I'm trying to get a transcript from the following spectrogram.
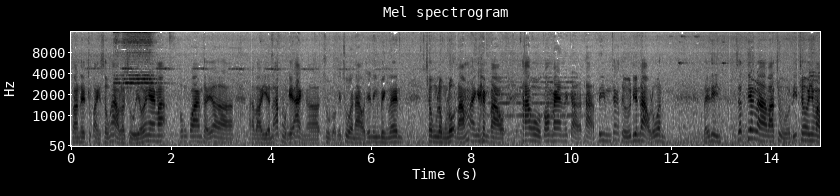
toàn thấy chụp ảnh sống ảo là chủ yếu anh em ạ. Hôm qua em thấy à, à, bà Yến up một cái ảnh à, chụp ở cái chùa nào ở trên Ninh Bình lên Trông lồng lộn lắm, anh em vào tha hồ comment với cả thả tim các thứ điên đảo luôn. Đấy thì rất tiếc là bà chủ đi chơi nhưng mà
